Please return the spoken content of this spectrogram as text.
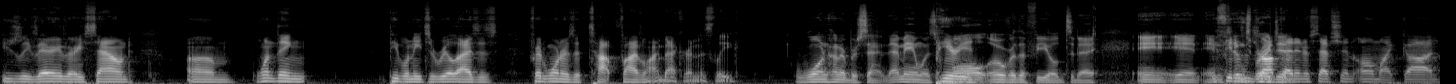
usually very very sound. Um, one thing people need to realize is Fred Warner is a top five linebacker in this league. One hundred percent. That man was Period. all over the field today. And and, and If he doesn't drop did- that interception, oh my god.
